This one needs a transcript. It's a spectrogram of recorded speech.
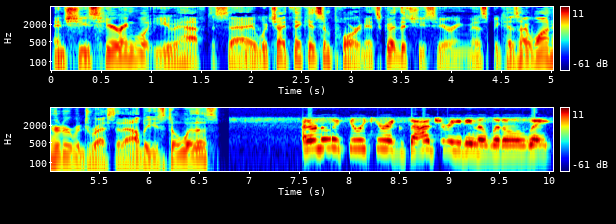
and she's hearing what you have to say, which I think is important. It's good that she's hearing this because I want her to address it. Alba, you still with us? I don't know. I feel like you're exaggerating a little. Like,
